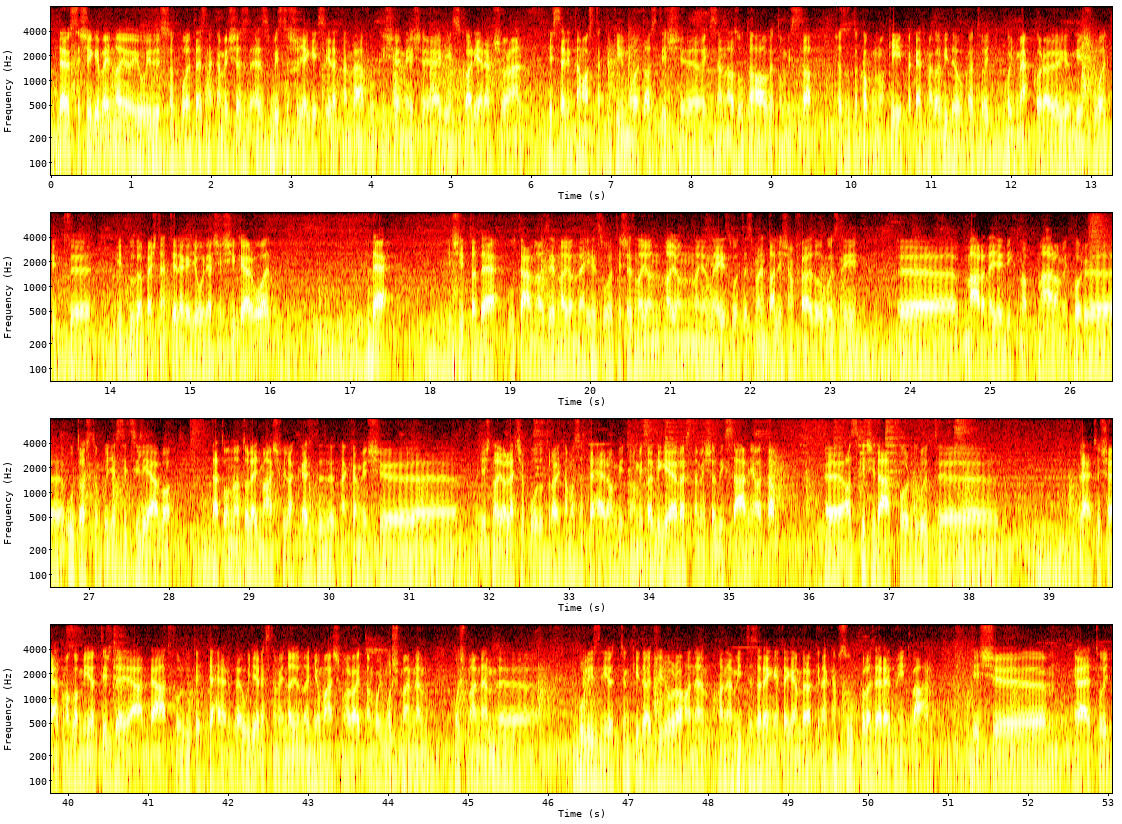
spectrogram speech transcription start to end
de összességében egy nagyon jó időszak volt ez nekem, és ez, ez biztos, hogy egész életemben el fog kísérni, és egész karrierem során, és szerintem azt, aki kim volt, azt is, hiszen azóta hallgatom vissza, és azóta kapom a képeket, meg a videókat, hogy, hogy mekkora örjöngés volt itt, itt Budapesten, tényleg egy óriási siker volt. De, és itt a de, utána azért nagyon nehéz volt, és ez nagyon-nagyon nehéz volt ezt mentálisan feldolgozni, már a negyedik nap, már amikor utaztunk ugye Sziciliába, tehát onnantól egy más világ kezdődött nekem, és, és nagyon lecsapódott rajtam az a teher, amit, amit addig élveztem, és addig szárnyaltam. Az kicsit átfordult, lehet, hogy saját magam miatt is, de, de átfordult egy teherbe. Úgy éreztem, egy nagyon nagy nyomás van rajtam, hogy most már nem, most már nem bulizni jöttünk ide a Girora, hanem, hanem itt ez a rengeteg ember, aki nekem szurkol, az eredményt vár. És lehet, hogy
